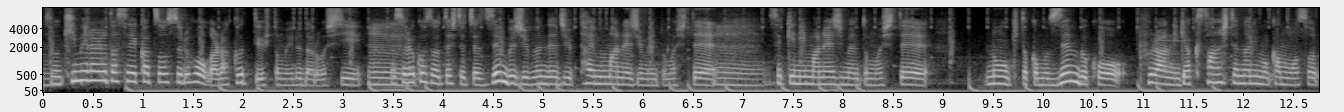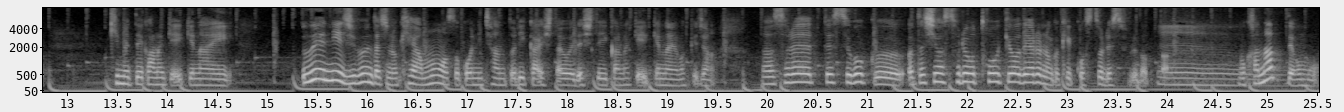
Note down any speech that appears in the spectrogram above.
ん。その決められた生活をする方が楽っていう人もいるだろうし、うん。それこそ私たちは全部自分でじタイムマネジメントもして、責任マネジメントもして納期とかも全部こうプランに逆算して何もかもそ決めていかなきゃいけない上に自分たちのケアもそこにちゃんと理解した上でしていかなきゃいけないわけじゃん。だからそれってすごく私はそれを東京でやるのが結構ストレスフルだったのかなって思う。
